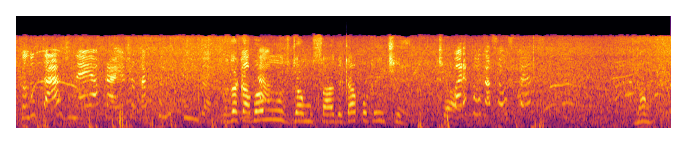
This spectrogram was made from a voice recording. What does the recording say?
ficando tarde, né? E a praia já tá ficando funda. Nós acabamos de almoçar, daqui a pouco a gente entra. Tchau. Bora colocar só os pés. Não.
